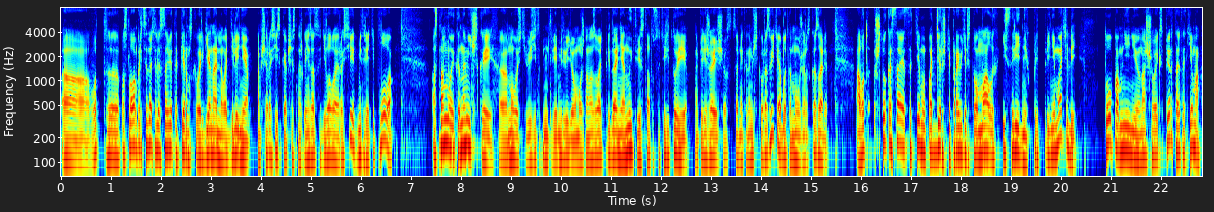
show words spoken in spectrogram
Вот по словам председателя Совета Пермского регионального отделения Общероссийской общественной организации «Деловая Россия» Дмитрия Теплова, Основной экономической э, новостью визита Дмитрия Медведева можно назвать придание Нытве статуса территории опережающего социально-экономического развития, об этом мы уже рассказали. А вот что касается темы поддержки правительства малых и средних предпринимателей, то, по мнению нашего эксперта, эта тема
